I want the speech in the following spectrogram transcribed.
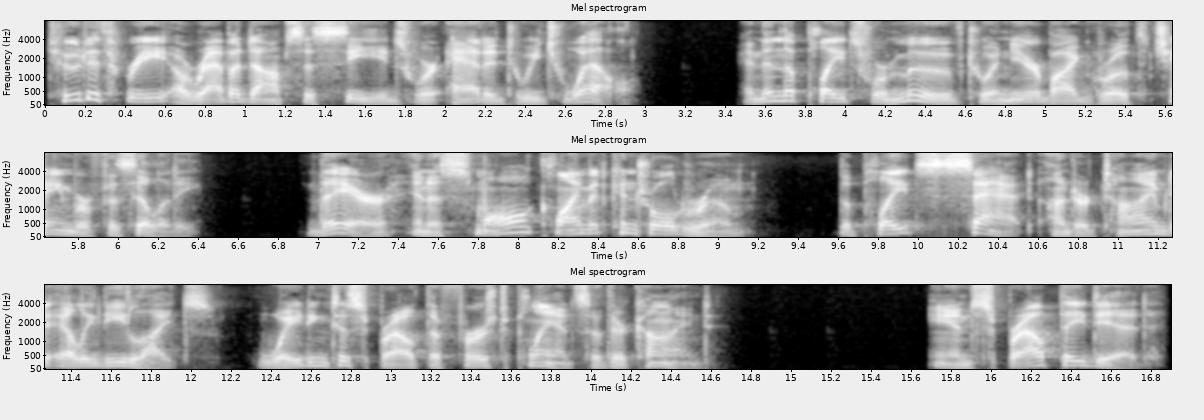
Two to three Arabidopsis seeds were added to each well, and then the plates were moved to a nearby growth chamber facility. There, in a small climate controlled room, the plates sat under timed LED lights, waiting to sprout the first plants of their kind. And sprout they did.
